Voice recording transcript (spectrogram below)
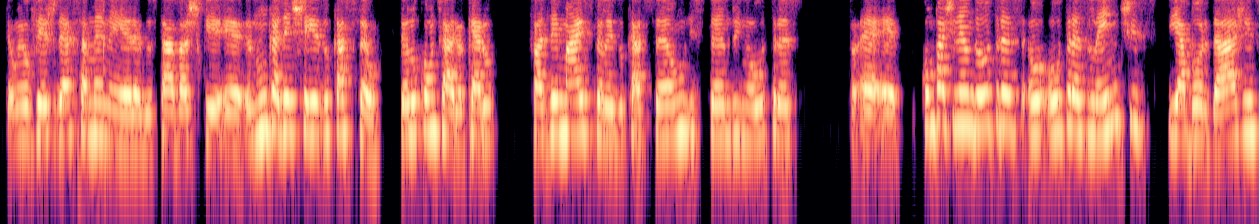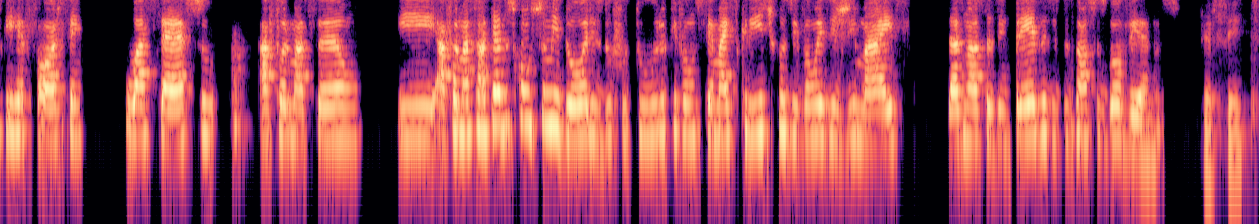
então eu vejo dessa maneira, Gustavo. Acho que é, eu nunca deixei educação. Pelo contrário, eu quero fazer mais pela educação, estando em outras, é compartilhando outras outras lentes e abordagens que reforcem o acesso à formação e a formação até dos consumidores do futuro que vão ser mais críticos e vão exigir mais das nossas empresas e dos nossos governos. Perfeito.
